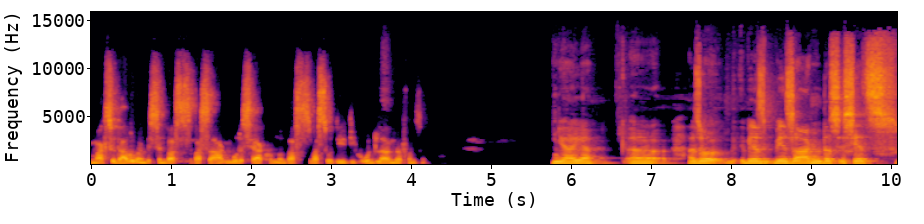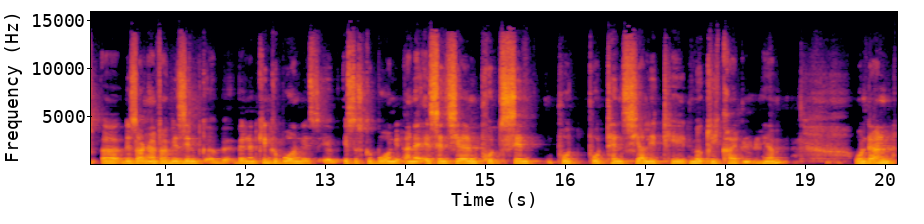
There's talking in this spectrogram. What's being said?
Magst du darüber ein bisschen was, was sagen, wo das herkommt und was, was so die, die Grundlagen davon sind? Ja, ja. Äh, also wir, wir sagen, das ist jetzt, äh, wir sagen einfach, wir sind, äh, wenn ein Kind geboren ist, ist es geboren mit einer essentiellen Poten Potentialität, Möglichkeiten. Ja? Und dann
